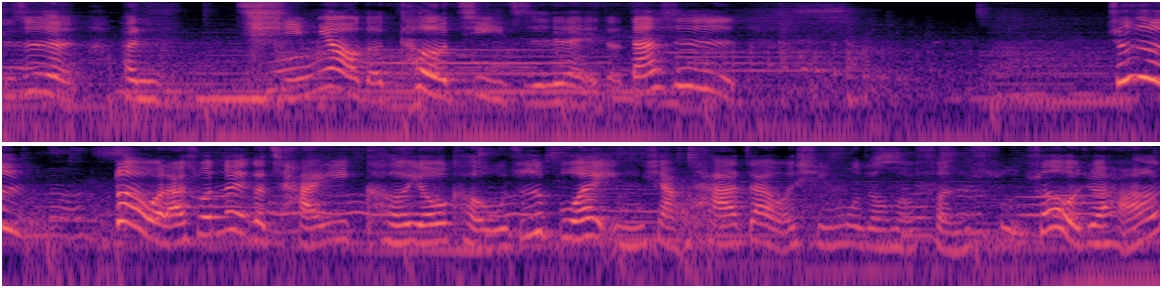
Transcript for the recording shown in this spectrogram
就是很奇妙的特技之类的，但是就是。对我来说，那个才艺可有可无，就是不会影响他在我心目中的分数。所以我觉得好像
